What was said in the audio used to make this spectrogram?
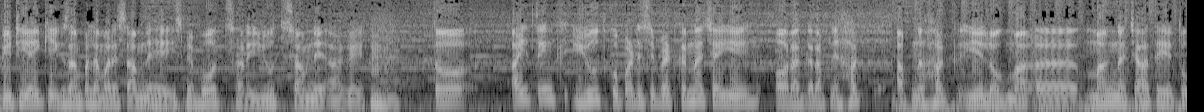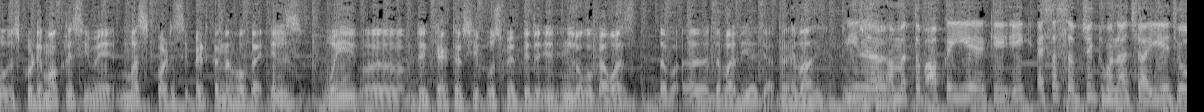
پی ٹی آئی کی ایگزامپل ہمارے سامنے ہے اس میں بہت سارے یوتھ سامنے آ گئے۔ تو آئی تھنک یوتھ کو پارٹیسپیٹ کرنا چاہیے اور اگر اپنے حق اپنا حق یہ لوگ مانگنا چاہتے ہیں تو اس کو ڈیموکریسی میں مسٹ پارٹیسپیٹ کرنا ہوگا۔ وہی ڈکٹیکٹرشپ اس میں پھر ان لوگوں کا آواز دبا دیا جاتا ہے۔ مطلب آپ کا یہ ہے کہ ایک ایسا سبجیکٹ ہونا چاہیے جو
